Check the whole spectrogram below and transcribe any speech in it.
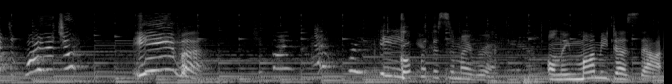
What? Why did you? Eve! She finds everything. Go put this in my room. Only mommy does that.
